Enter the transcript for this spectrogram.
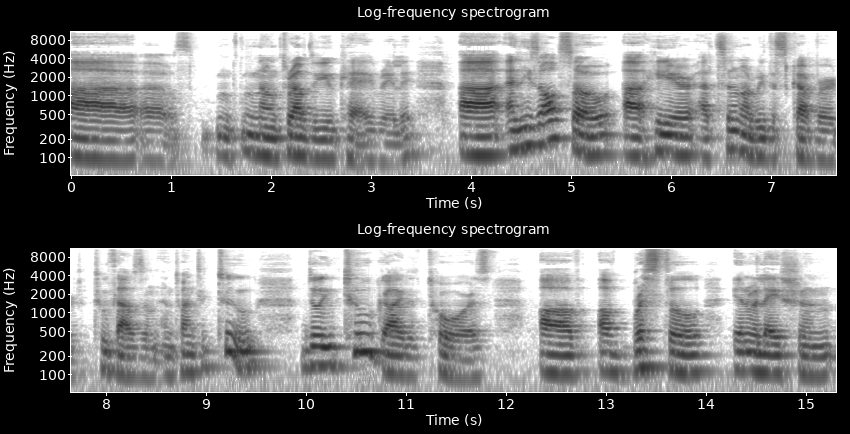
known throughout the UK, really. Uh, and he's also uh, here at Cinema Rediscovered 2022 doing two guided tours of, of Bristol in relation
